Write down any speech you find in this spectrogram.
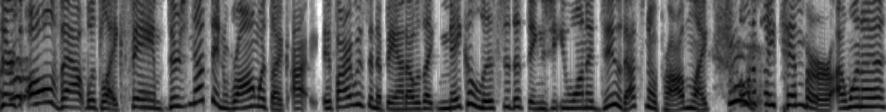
there's all that with like fame. There's nothing wrong with like I, if i was in a band i was like make a list of the things that you want to do. That's no problem. Like sure. i want to play timber i want to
